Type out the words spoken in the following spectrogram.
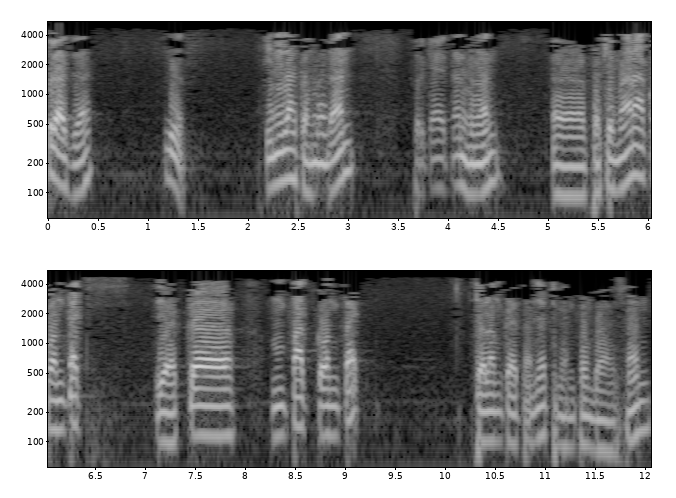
Jelas ya? Nah, inilah gambaran berkaitan dengan eh, bagaimana konteks Ya keempat konteks dalam kaitannya dengan pembahasan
